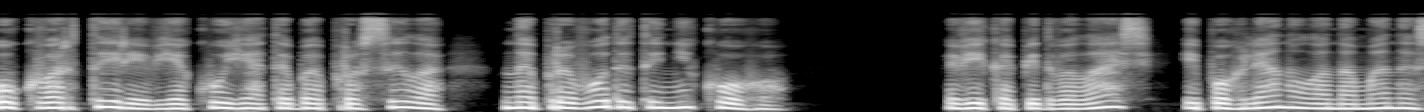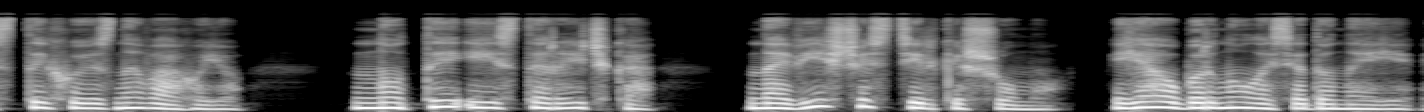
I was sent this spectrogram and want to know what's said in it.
У квартирі, в яку я тебе просила не приводити нікого. Віка підвелась і поглянула на мене з тихою зневагою. Ну, ти і істеричка, навіщо стільки шуму? Я обернулася до неї.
